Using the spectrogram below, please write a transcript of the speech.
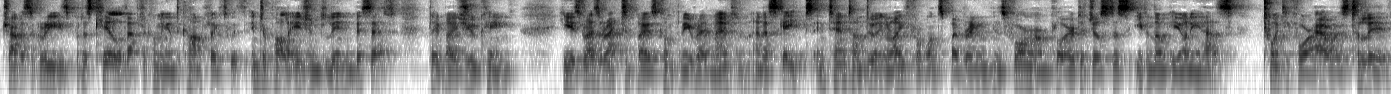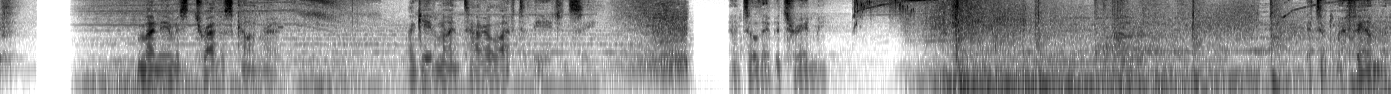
Travis agrees, but is killed after coming into conflict with Interpol agent Lynn Bissett, played by Xu Qing. He is resurrected by his company Red Mountain and escapes, intent on doing right for once by bringing his former employer to justice, even though he only has 24 hours to live. My name is Travis Conrad. I gave my entire life to the agency. Until they betrayed me. They took my family.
